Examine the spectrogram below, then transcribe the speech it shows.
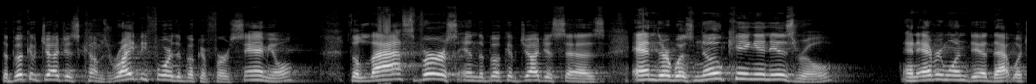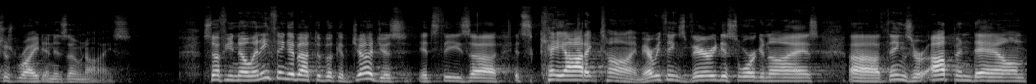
the book of Judges comes right before the book of 1 Samuel. The last verse in the book of Judges says, And there was no king in Israel, and everyone did that which was right in his own eyes. So, if you know anything about the book of Judges, it's these uh, it's a chaotic time. Everything's very disorganized. Uh, things are up and down.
